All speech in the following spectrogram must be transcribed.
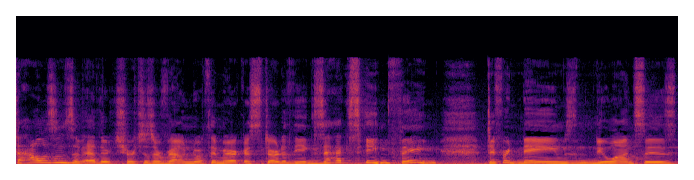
thousands of other churches around North America started the exact same thing. Different names and nuances,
